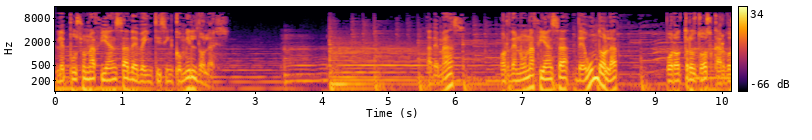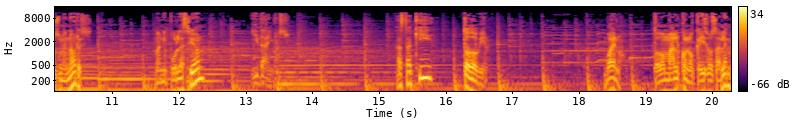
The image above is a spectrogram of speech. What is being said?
le puso una fianza de 25 mil dólares. Además, ordenó una fianza de un dólar por otros dos cargos menores, manipulación y daños. Hasta aquí, todo bien. Bueno, todo mal con lo que hizo Salem.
